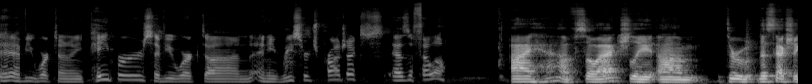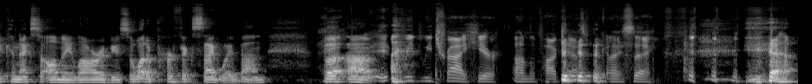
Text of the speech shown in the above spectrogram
have you worked on any papers? Have you worked on any research projects as a fellow? I have. So actually, um, through this actually connects to Albany Law Review. So what a perfect segue, Ben. But hey, um, it, we, we try here on the podcast. what can I say? yeah.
